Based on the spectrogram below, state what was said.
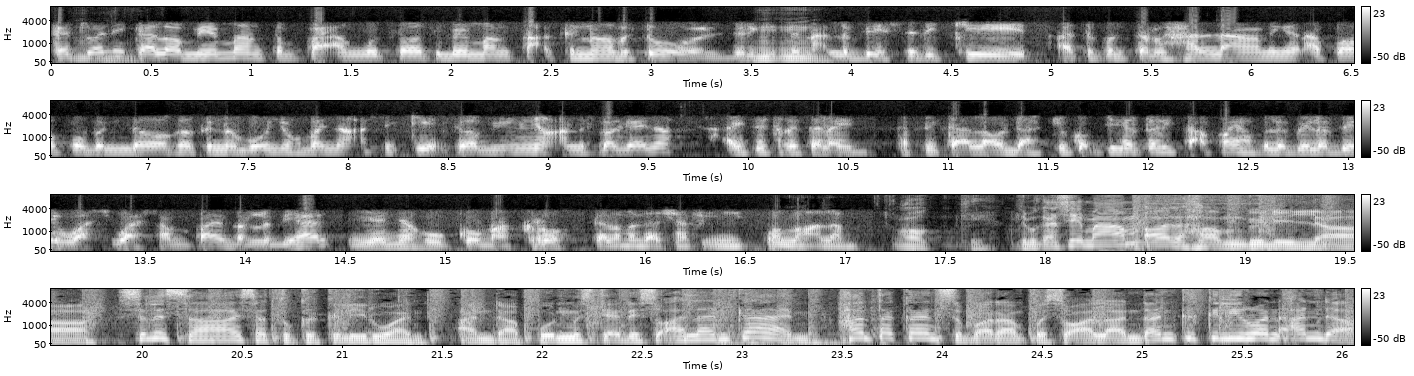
Kecuali kalau memang tempat anggota tu memang tak kena betul. Jadi kita Mm-mm. nak lebih sedikit ataupun terhalang dengan apa-apa benda ke kena gonyuh banyak sikit ke minyak dan sebagainya, ah, itu cerita lain. Tapi kalau dah cukup tiga kali tak payah berlebih-lebih was-was sampai berlebihan, ianya hukum makruh dalam mazhab Syafi'i. Wallahu alam. Okey. Terima kasih Mam. Alhamdulillah. Selesai satu kekeliruan. Anda pun mesti ada soalan kan? Hantarkan sebarang persoalan dan kekeliruan anda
